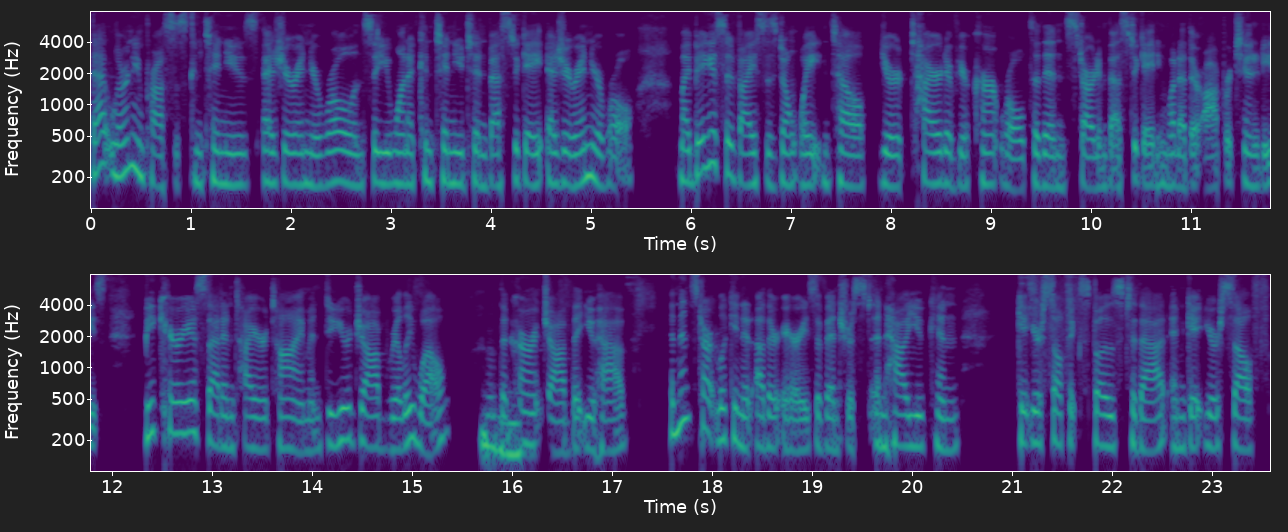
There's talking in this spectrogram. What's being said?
that learning process continues as you're in your role. And so you want to continue to investigate as you're in your role. My biggest advice is don't wait until you're tired of your current role to then start investigating what other opportunities. Be curious that entire time and do your job really well, mm-hmm. the current job that you have, and then start looking at other areas of interest and how you can get yourself exposed to that and get yourself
